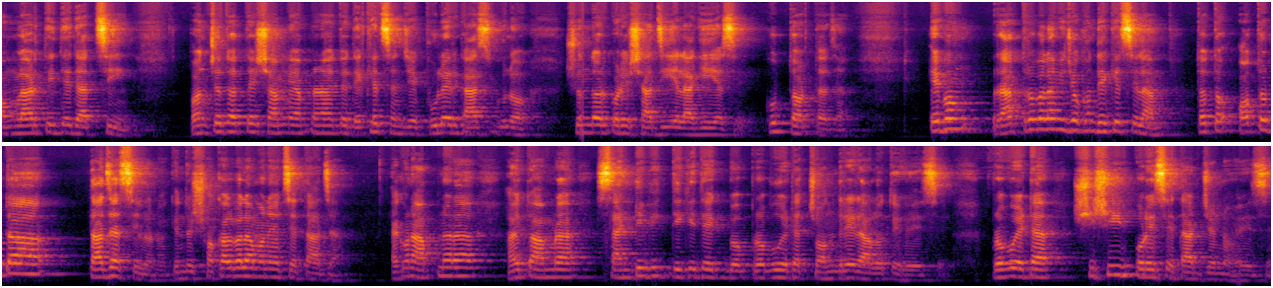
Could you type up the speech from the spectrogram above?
মঙ্গলা আরতিতে যাচ্ছি। পঞ্চতত্ত্বের সামনে আপনারা হয়তো দেখেছেন যে ফুলের গাছগুলো সুন্দর করে সাজিয়ে লাগিয়েছে, খুব তরতাজা। এবং রাত্রবেলা আমি যখন দেখেছিলাম, তত অতটা তাজা ছিল না, কিন্তু সকালবেলা মনে হচ্ছে তাজা। এখন আপনারা হয়তো আমরা সায়েন্টিফিক দিকে দেখব, প্রভু এটা চন্দ্রের আলোতে হয়েছে, প্রভু এটা শিশির পড়েছে তার জন্য হয়েছে।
